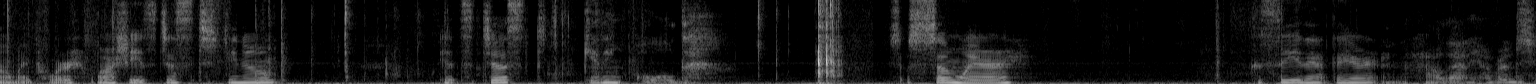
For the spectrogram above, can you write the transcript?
Oh, my poor washi's just, you know, it's just getting old. So somewhere, could see that there and how that happened.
